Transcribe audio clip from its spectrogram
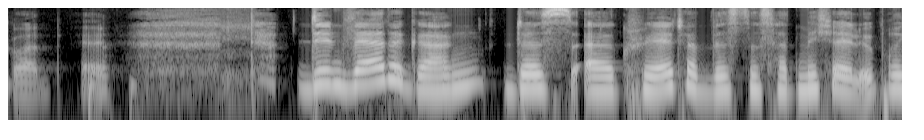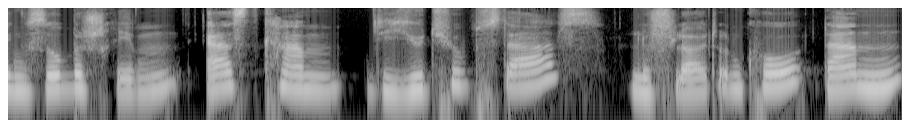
Gott, ey. Den Werdegang des äh, Creator-Business hat Michael übrigens so beschrieben. Erst kamen die YouTube-Stars, LeFloid und Co., dann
